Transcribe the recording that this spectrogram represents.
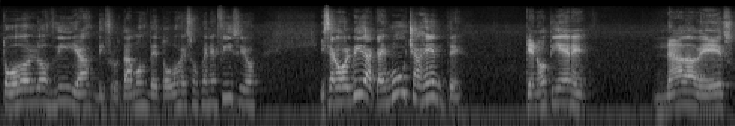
todos los días, disfrutamos de todos esos beneficios y se nos olvida que hay mucha gente que no tiene nada de eso.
